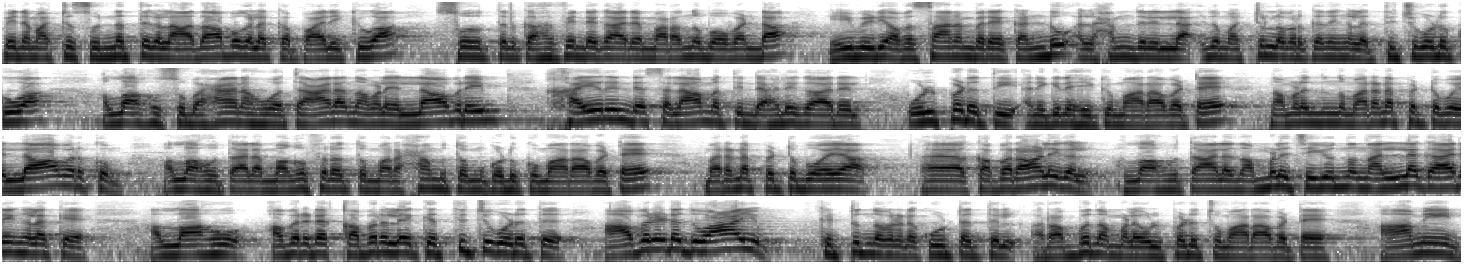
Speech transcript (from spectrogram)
പിന്നെ മറ്റു സുന്നത്തുകൾ ആദാബുകളൊക്കെ പാലിക്കുക. സുഹൃത്തുൽ കഹഫിന്റെ കാര്യം മറന്നു പോവണ്ട ഈ വീഡിയോ അവസാനം വരെ കണ്ടു. അലഹമില്ല ഇത് മറ്റുള്ളവർക്ക് നിങ്ങൾ എത്തിച്ചു കൊടുക്കുക. അള്ളാഹു സുബഹാനഹുവ താല നമ്മളെല്ലാവരെയും ഖൈറിന്റെ സലാമത്തിന്റെ അഹലുകാരിൽ ഉൾപ്പെടുത്തി അനുഗ്രഹിക്കുമാറാവട്ടെ. നമ്മളിൽ നിന്ന് മരണപ്പെട്ടു പോയ എല്ലാവർക്കും അള്ളാഹു താല മഹഫിറത്തും അർഹമത്തും കൊടുക്കുമാറാവട്ടെ. മരണപ്പെട്ടു പോയ കബറാളികൾ അള്ളാഹു താല നമ്മൾ ചെയ്യുന്ന നല്ല കാര്യങ്ങളൊക്കെ അള്ളാഹു അവരുടെ കബറിലേക്ക് എത്തിച്ചു കൊടുത്ത് അവരുടെ ദ്വായും കിട്ടുന്നവരുടെ കൂട്ടത്തിൽ റബ്ബ് നമ്മളെ ഉൾപ്പെടുത്തുമാറാവട്ടെ ആമീൻ.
